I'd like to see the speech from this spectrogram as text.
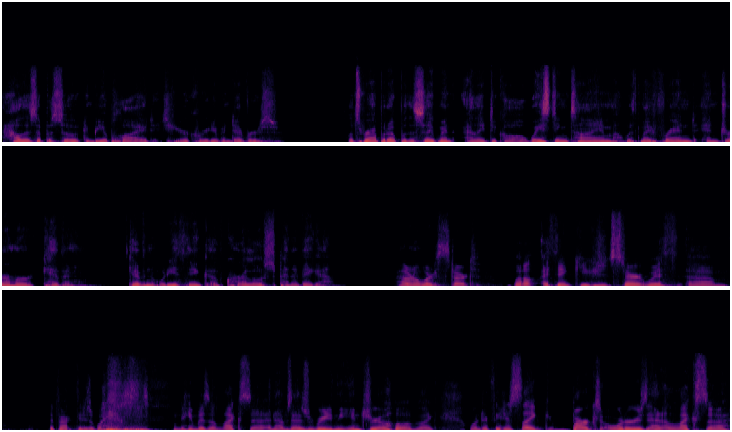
how this episode can be applied to your creative endeavors, let's wrap it up with a segment I like to call Wasting Time with my friend and drummer, Kevin. Kevin, what do you think of Carlos Penavega? I don't know where to start. Well, I think you should start with um, the fact that his wife's name is Alexa, and I was, I was reading the intro. I'm like, I wonder if he just like barks orders at Alexa.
